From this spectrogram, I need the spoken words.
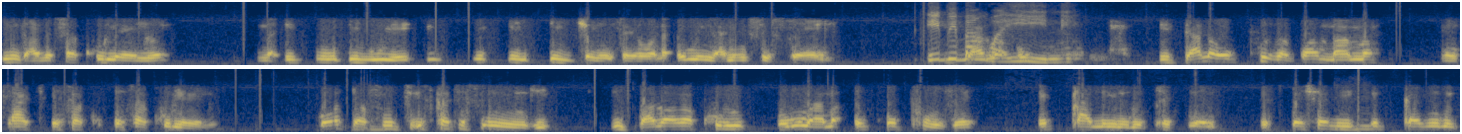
ingane esakhulelwe na ibuye itshengise yona imingane isizele ibibangwa yini? Idala ukuphuza kwamama ngenkathi esakhulelwe. Kodwa futhi isikhathi esiningi idalwa kakhulu umama ophuze ekuqaleni kwepregnancy especially ekuqaleni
